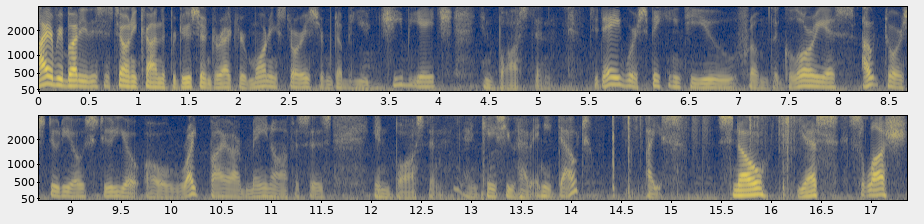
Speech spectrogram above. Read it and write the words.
Hi, everybody. This is Tony Kahn, the producer and director of Morning Stories from WGBH in Boston. Today, we're speaking to you from the glorious outdoor studio, Studio O, right by our main offices in Boston. In case you have any doubt, ice. Snow, yes. Slush,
